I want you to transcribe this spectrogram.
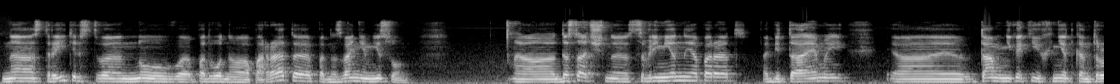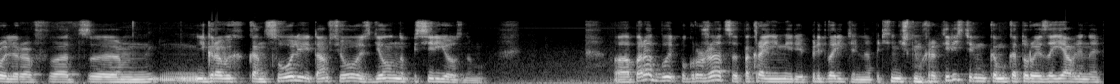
на строительство нового подводного аппарата под названием «Ясон». Достаточно современный аппарат, обитаемый. Там никаких нет контроллеров от игровых консолей, там все сделано по-серьезному. Аппарат будет погружаться, по крайней мере, предварительно по техническим характеристикам, которые заявлены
